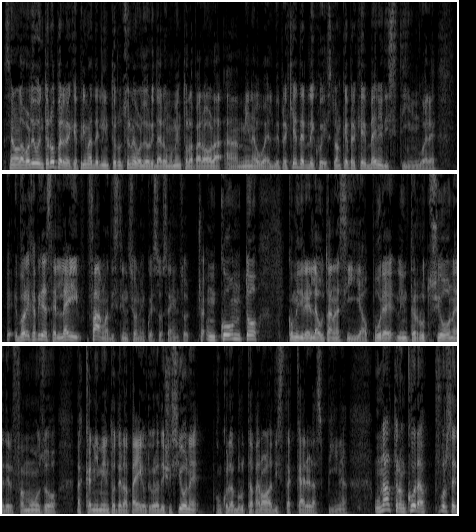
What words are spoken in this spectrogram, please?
se non la volevo interrompere perché prima dell'interruzione volevo ridare un momento la parola a Mina Welby per chiederle questo, anche perché è bene distinguere. E vorrei capire se lei fa una distinzione in questo senso. Cioè un conto, come dire, l'eutanasia oppure l'interruzione del famoso accanimento terapeutico, la decisione con quella brutta parola di staccare la spina. Un altro ancora, forse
